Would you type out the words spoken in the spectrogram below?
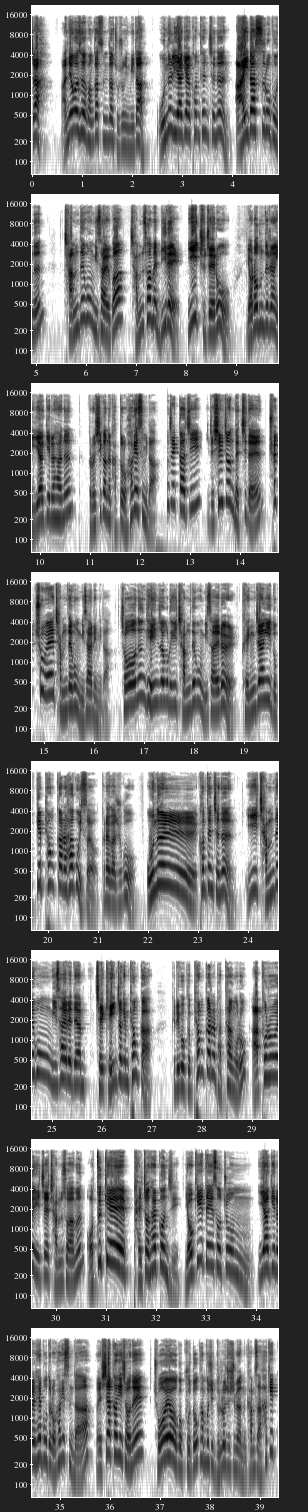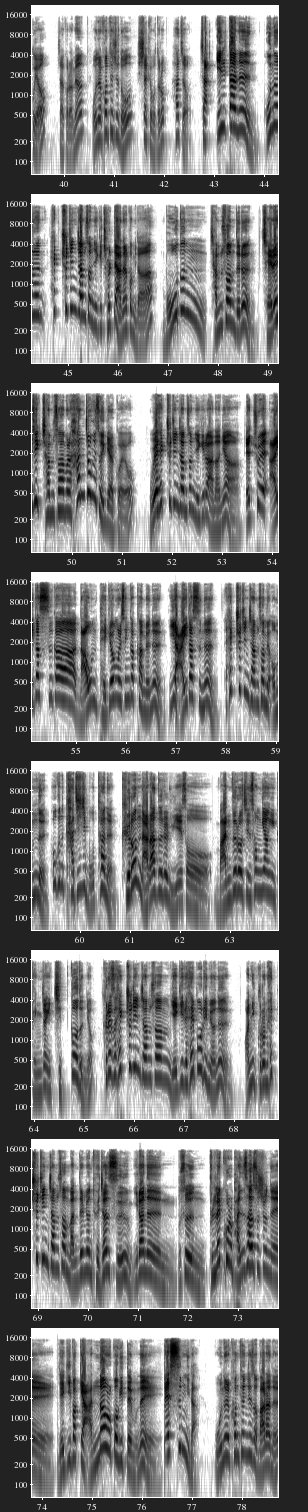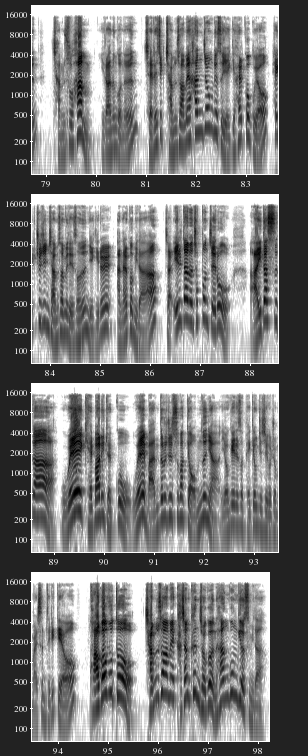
자, 안녕하세요. 반갑습니다. 조종입니다. 오늘 이야기할 컨텐츠는 아이다스로 보는 잠대공 미사일과 잠수함의 미래 이 주제로 여러분들이랑 이야기를 하는 그런 시간을 갖도록 하겠습니다. 현재까지 이제 실전 배치된 최초의 잠대공 미사일입니다. 저는 개인적으로 이 잠대공 미사일을 굉장히 높게 평가를 하고 있어요. 그래가지고 오늘 컨텐츠는 이 잠대공 미사일에 대한 제 개인적인 평가 그리고 그 평가를 바탕으로 앞으로의 이제 잠수함은 어떻게 발전할 건지 여기에 대해서 좀 이야기를 해보도록 하겠습니다. 네, 시작하기 전에 좋아요하고 구독 한 번씩 눌러주시면 감사하겠고요. 자 그러면 오늘 컨텐츠도 시작해보도록 하죠. 자 일단은 오늘은 핵 추진 잠수함 얘기 절대 안 할 겁니다. 모든 잠수함들은 재래식 잠수함을 한정해서 얘기할 거예요. 왜 핵추진 잠수함 얘기를 안 하냐? 애초에 아이다스가 나온 배경을 생각하면은 이 아이다스는 핵추진 잠수함이 없는 혹은 가지지 못하는 그런 나라들을 위해서 만들어진 성향이 굉장히 짙거든요. 그래서 핵추진 잠수함 얘기를 해버리면은 아니 그럼 핵추진 잠수함 만들면 되잖음 이라는 무슨 블랙홀 반사 수준의 얘기밖에 안 나올 거기 때문에 뺐습니다. 오늘 컨텐츠에서 말하는 잠수함 이라는 거는 재래식 잠수함에 한정돼서 얘기할 거고요. 핵 추진 잠수함에 대해서는 얘기를 안 할 겁니다. 자, 일단은 첫 번째로 아이다스가 왜 개발이 됐고 왜 만들어질 수밖에 없느냐 여기에 대해서 배경 지식을 좀 말씀드릴게요. 과거부터 잠수함의 가장 큰 적은 항공기였습니다.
